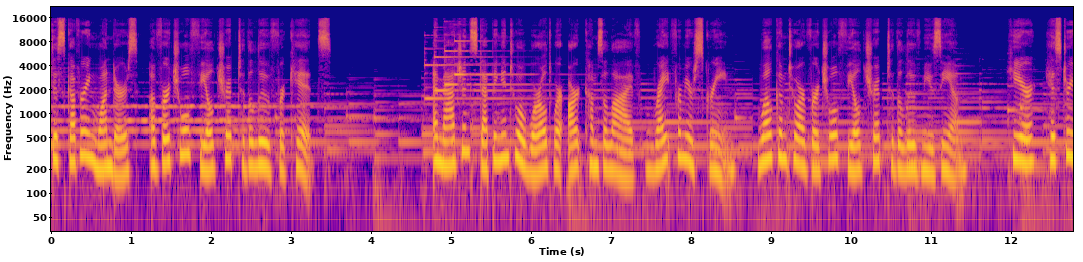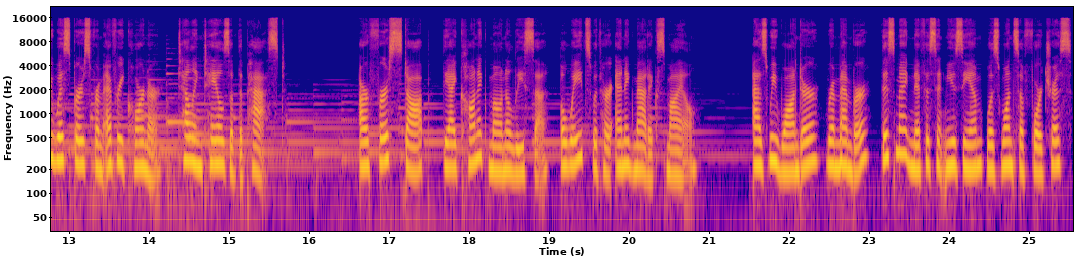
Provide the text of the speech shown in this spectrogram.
Discovering Wonders, a virtual field trip to the Louvre for kids. Imagine stepping into a world where art comes alive right from your screen. Welcome to our virtual field trip to the Louvre Museum. Here, history whispers from every corner, telling tales of the past. Our first stop, the iconic Mona Lisa, awaits with her enigmatic smile. As we wander, remember, this magnificent museum was once a fortress,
